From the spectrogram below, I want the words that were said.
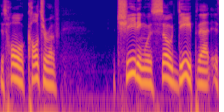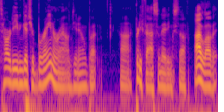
this whole culture of cheating was so deep that it's hard to even get your brain around, you know, but uh pretty fascinating stuff. I love it.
